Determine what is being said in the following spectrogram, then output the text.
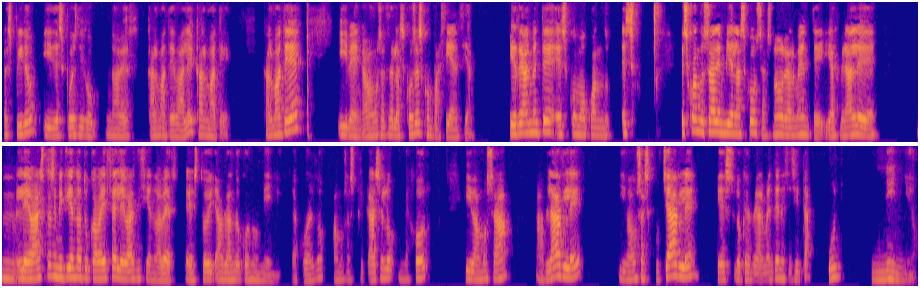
respiro y después digo, a ver, cálmate, ¿vale? Cálmate, cálmate y venga, vamos a hacer las cosas con paciencia. Y realmente es como cuando, es, es cuando salen bien las cosas, ¿no? Realmente. Y al final le, mm, le vas transmitiendo a tu cabeza y le vas diciendo, a ver, estoy hablando con un niño, ¿de acuerdo? Vamos a explicárselo mejor y vamos a hablarle y vamos a escucharle, que es lo que realmente necesita un niño.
